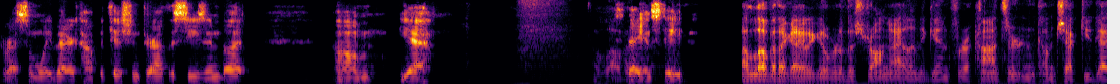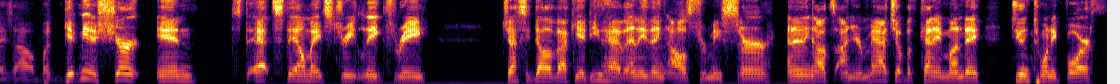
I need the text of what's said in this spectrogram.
The rest way better competition throughout the season, but um, yeah, I love stay it. in state. I love it. I gotta go over to the Strong Island again for a concert and come check you guys out. But get me a shirt in at Stalemate Street League Three. Jesse Dellevecchia, do you have anything else for me, sir? Anything else on your matchup with Kenny Monday, June twenty fourth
